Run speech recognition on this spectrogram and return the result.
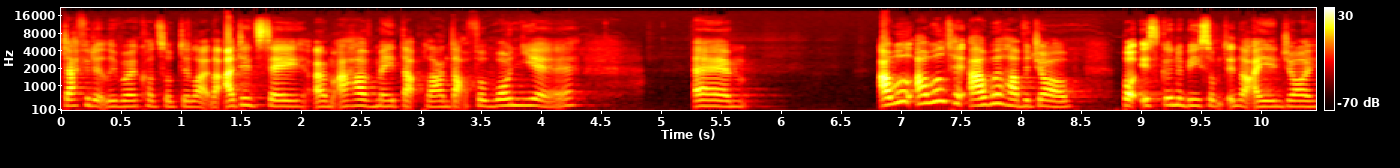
definitely work on something like that. I did say um, I have made that plan that for one year, um, I will I will take I will have a job, but it's going to be something that I enjoy.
